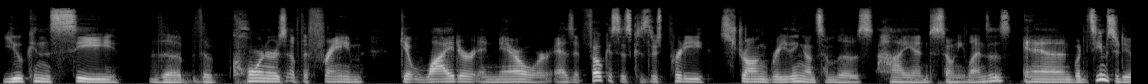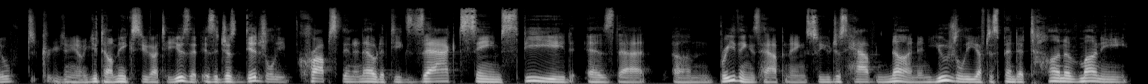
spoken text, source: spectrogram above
you can see the the corners of the frame get wider and narrower as it focuses because there's pretty strong breathing on some of those high end Sony lenses. And what it seems to do, you know, you tell me because you got to use it, is it just digitally crops in and out at the exact same speed as that um, breathing is happening. So you just have none. And usually you have to spend a ton of money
